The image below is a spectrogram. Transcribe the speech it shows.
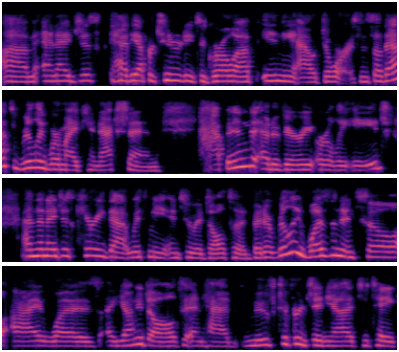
Um, and I just had the opportunity to grow up in the outdoors. And so that's really where my connection happened at a very early age. And then I just carried that with me into adulthood. But it really wasn't until I was a young adult and had moved to Virginia to take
